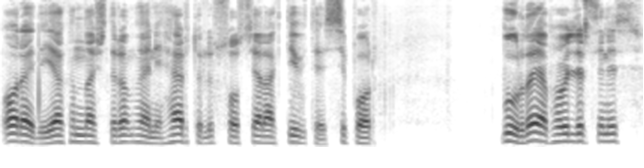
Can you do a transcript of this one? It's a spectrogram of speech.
Orayı da yakınlaştıralım. Hani her türlü sosyal aktivite, spor burada yapabilirsiniz.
